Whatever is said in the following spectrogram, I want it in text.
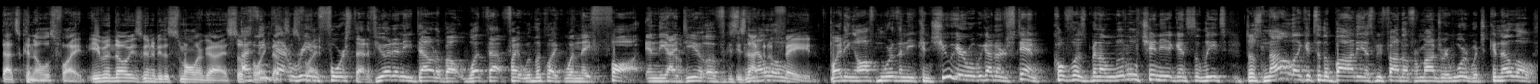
that's Canelo's fight. Even though he's going to be the smaller guy, I still I feel think like that's that his fight. reinforced that. If you had any doubt about what that fight would look like when they fought, and the idea of He's Canelo fade. biting off more than he can chew here, well, we got to understand Kovalev's been a little chinny against elites, does not like it to the body, as we found out from Andre Ward, which Canelo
